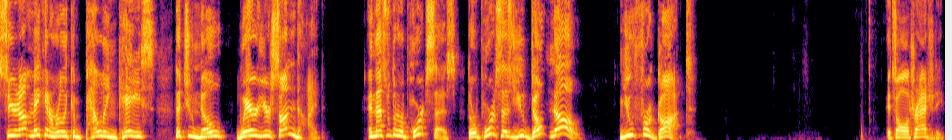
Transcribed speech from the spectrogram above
So you're not making a really compelling case that you know where your son died. And that's what the report says. The report says you don't know. You forgot. It's all a tragedy.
